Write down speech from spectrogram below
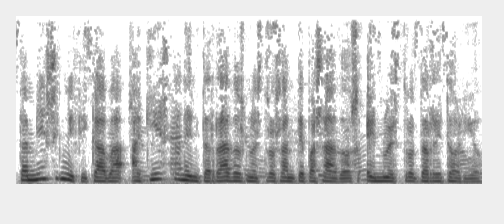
también significaba, aquí están enterrados nuestros antepasados en nuestro territorio.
